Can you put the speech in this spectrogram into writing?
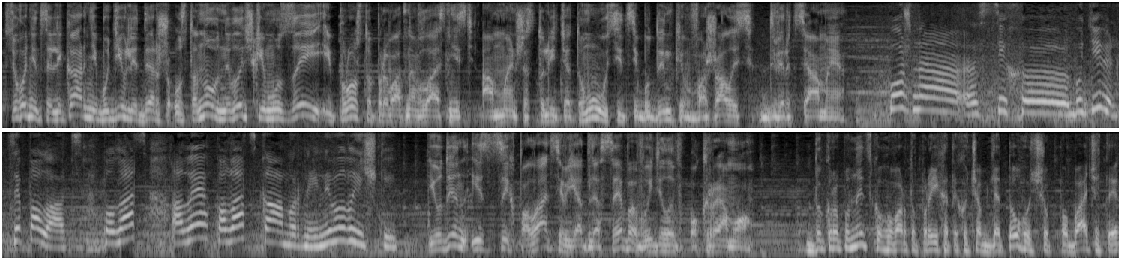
Сьогодні це лікарні, будівлі держустанов, невеличкі музеї і просто приватна власність. А менше століття тому усі ці будинки вважались двірцями. Кожна з цих е, будівель це палац. Палац, але палац камерний, невеличкий. І один із цих палаців я для себе виділив окремо. До Кропивницького варто приїхати хоча б для того, щоб побачити,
